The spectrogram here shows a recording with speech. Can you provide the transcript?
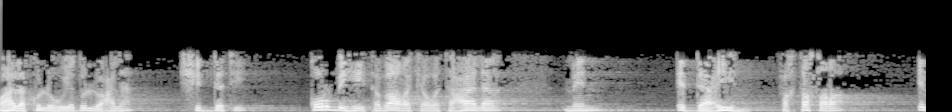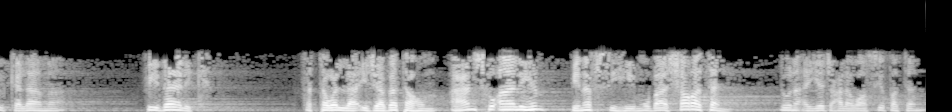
وهذا كله يدل على شدة قربه تبارك وتعالى من الداعين. فاختصر الكلام في ذلك. فتولى إجابتهم عن سؤالهم بنفسه مباشرة. دون أن يجعل واسطة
